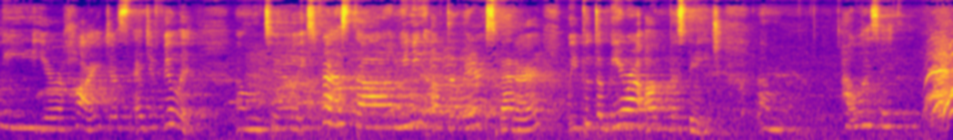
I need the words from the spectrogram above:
me your heart just as you feel it. Um, to express the meaning of the lyrics better, we put the mirror on the stage. Um, how was it?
